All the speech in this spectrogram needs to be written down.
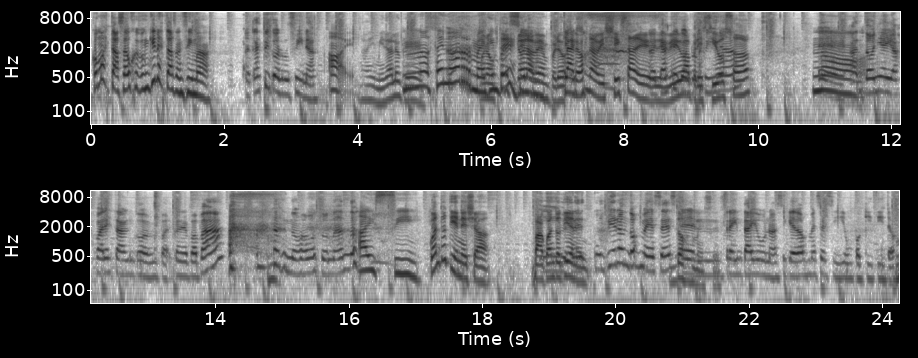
¿Cómo estás, Euge? ¿Con quién estás encima? Acá estoy con Rufina. Ay, Ay, mirá lo que no, es. está enorme, Bueno, qué ustedes impresión. no la ven, pero claro. es una belleza de, de beba preciosa. No. Eh, Antonia y Gaspar están con, con el papá. Nos vamos turnando. Ay, sí. ¿Cuánto tiene ya? Va, ¿cuánto Y tienen? Cumplieron dos meses Dos en meses. 31, así que dos meses y un poquitito.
